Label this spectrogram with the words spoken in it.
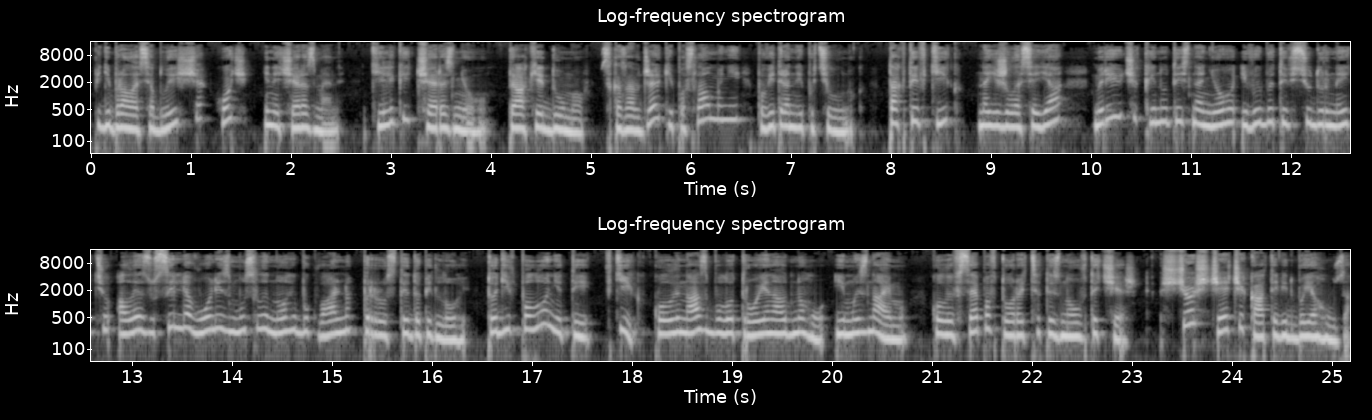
підібралася ближче, хоч і не через мене, тільки через нього. Так і думав, сказав Джек і послав мені повітряний поцілунок. Так ти втік, наїжилася я, мріючи кинутись на нього і вибити всю дурницю, але зусилля волі змусили ноги буквально прирости до підлоги. Тоді в полоні ти втік, коли нас було троє на одного, і ми знаємо, коли все повториться, ти знову втечеш. Що ще чекати від боягуза?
